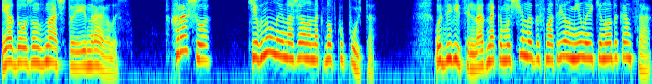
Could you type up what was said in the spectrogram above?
«Я должен знать, что ей нравилось». «Хорошо», — кивнула и нажала на кнопку пульта. Удивительно, однако мужчина досмотрел милое кино до конца.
